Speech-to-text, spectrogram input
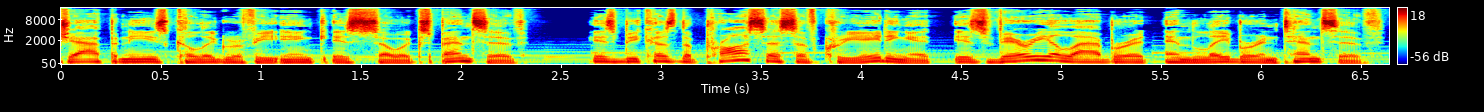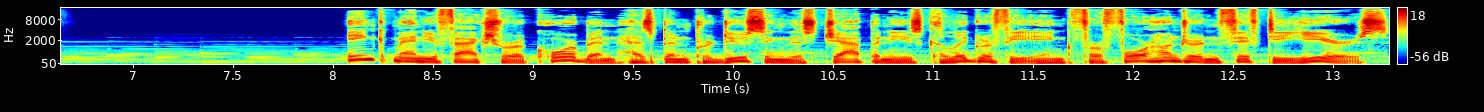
Japanese calligraphy ink is so expensive is because the process of creating it is very elaborate and labor-intensive. Ink manufacturer Corbin has been producing this Japanese calligraphy ink for 450 years.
